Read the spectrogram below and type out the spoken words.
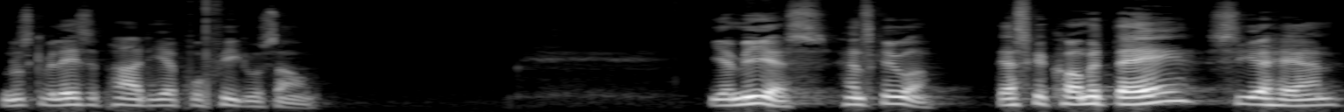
Nu skal vi læse et par af de her profetudsagn. Jeremias, han skriver, der skal komme dage, siger Herren,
